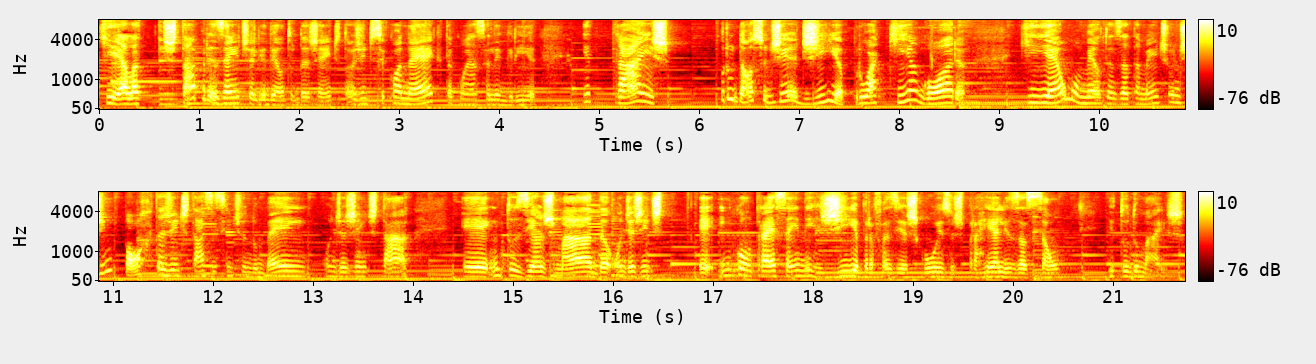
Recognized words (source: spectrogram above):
que ela está presente ali dentro da gente. Então a gente se conecta com essa alegria e traz para o nosso dia a dia, para o aqui e agora, que é o momento exatamente onde importa a gente estar tá se sentindo bem, onde a gente está é, entusiasmada, onde a gente é, encontrar essa energia para fazer as coisas, para realização e tudo mais.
